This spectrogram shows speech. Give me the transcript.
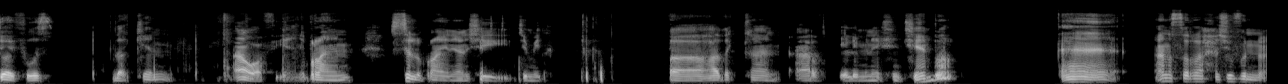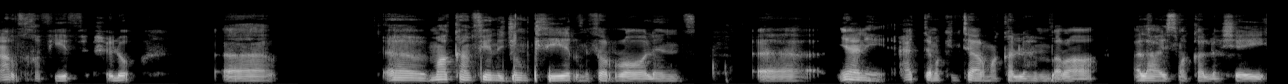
جو يفوز. لكن عوافي يعني. براين still براين يعني شيء جميل. آه هذا كان عرض Elimination Chamber آه أنا صراحة أشوف إنه عرض خفيف حلو. آه آه ما كان فيه نجوم كثير مثل رولينز آه يعني حتى ماكنتاير ما كان له مباراة. الهايس ما كان له شيء.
